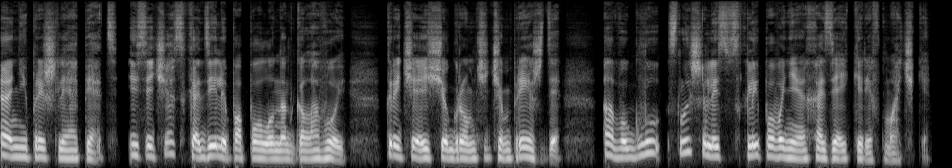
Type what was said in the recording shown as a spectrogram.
Они пришли опять, и сейчас ходили по полу над головой, крича еще громче, чем прежде, а в углу слышались всхлипывания хозяйки рифмачки.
